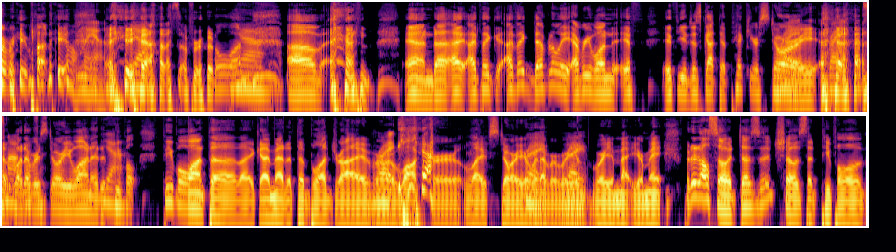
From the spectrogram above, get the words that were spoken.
everybody. Oh man, yeah. yeah. that's a brutal one. Yeah. Um, and and uh, I, I think I think definitely everyone, if if you just got to pick your story, right. Right. whatever story you wanted, yeah. people people want the like I met at the blood drive or right. walk for life story or whatever where you where you met your mate. But it also it does it shows that people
